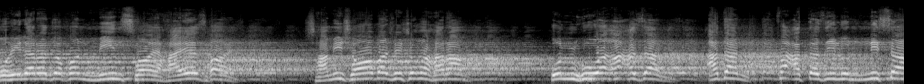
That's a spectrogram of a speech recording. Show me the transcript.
মহিলারা যখন মিন্স হয়, হায়েজ হয়, স্বামী সহবাসের সময় হারাম। কুল হুয়া আজান আদান নিসা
